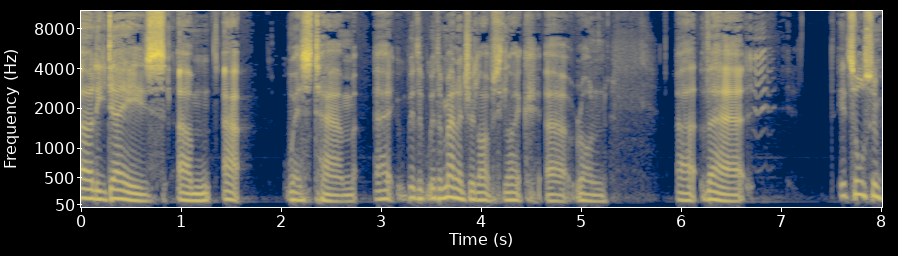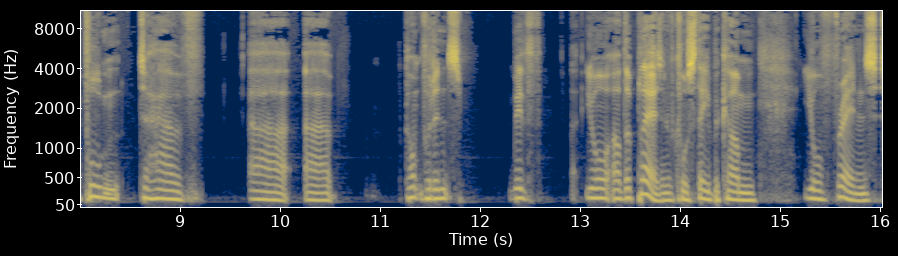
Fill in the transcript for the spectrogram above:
early days um, at West Ham, uh, with with a manager like like uh, Ron uh, there, it's also important to have uh, uh, confidence with your other players, and of course, they become your friends.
